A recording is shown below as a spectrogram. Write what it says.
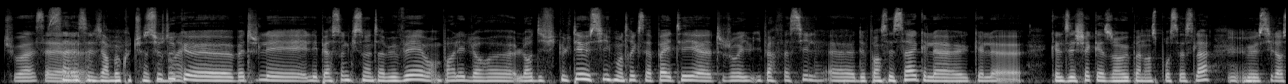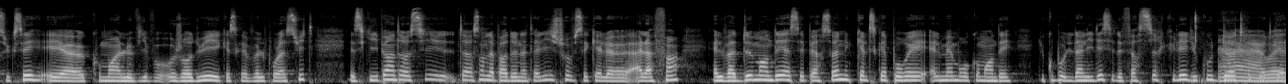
tu vois ça, Ça, ça veut dire beaucoup de choses. Surtout Ouais. que bah, toutes les, les personnes qui sont interviewées ont parlé de leurs euh, difficultés aussi, montrer que ça n'a pas été euh, toujours hy- hyper facile euh, de penser ça, quel, quel, quels échecs elles ont eu pendant ce process-là, Mm, mais aussi leur succès et euh, comment elles le vivent aujourd'hui et qu'est-ce qu'elles veulent pour la suite. Et ce qui est hyper intéressant, de la part de Nathalie, je trouve, c'est qu'elle, euh, à la fin, elle va demander à ces personnes qu'est-ce qu'elles pourraient elles-mêmes recommander. Du coup, l'idée, c'est de faire circuler du coup d'autres Ah, ouais.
